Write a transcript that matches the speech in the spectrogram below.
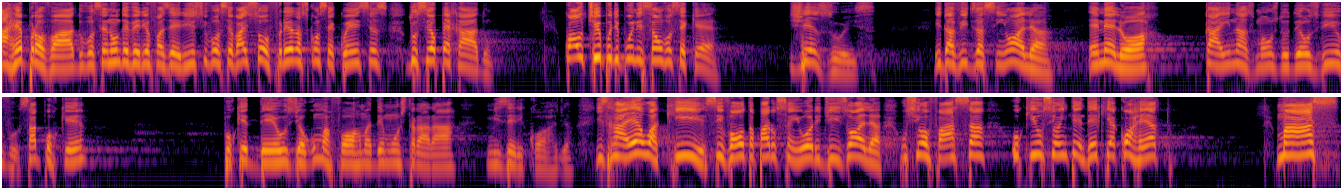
está reprovado, você não deveria fazer isso e você vai sofrer as consequências do seu pecado. Qual tipo de punição você quer? Jesus. E Davi diz assim: olha, é melhor cair nas mãos do Deus vivo. Sabe por quê? Porque Deus, de alguma forma, demonstrará misericórdia. Israel aqui se volta para o Senhor e diz: Olha, o Senhor faça o que o Senhor entender que é correto. Mas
